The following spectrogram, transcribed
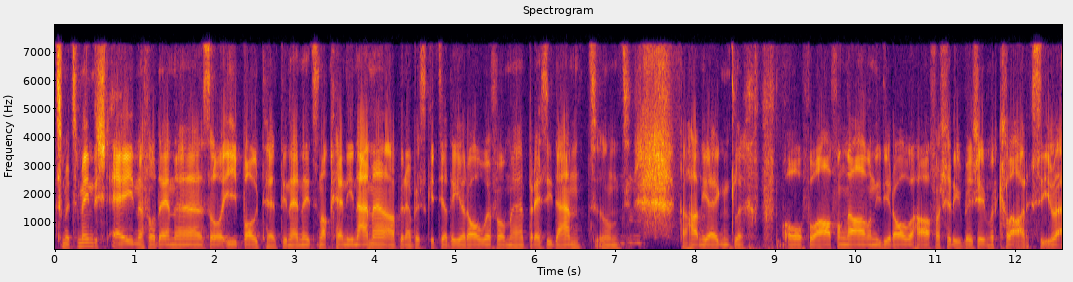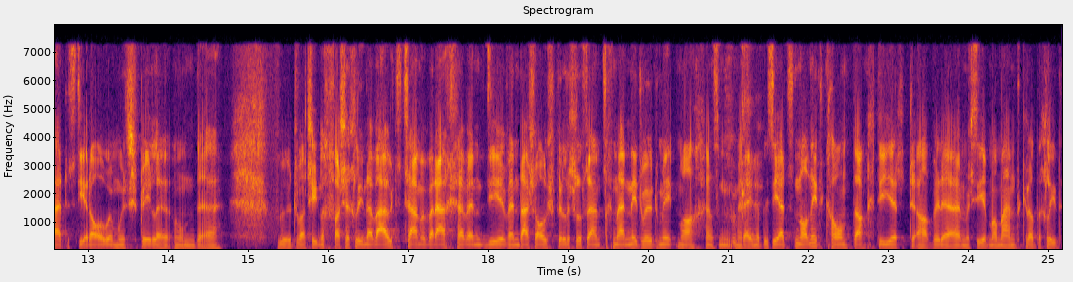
dass man zumindest einen von denen so eingebaut hat. Ich nenne jetzt noch keine Namen, aber eben, es gibt ja die Rolle vom äh, Präsident und mhm. da habe ich eigentlich auch von Anfang an, als ich die Rolle habe, verschrieben, ist immer klar gewesen, wer das die Rolle muss spielen und äh, würde wahrscheinlich fast eine kleine Welt zusammenbrechen, wenn, die, wenn der Schauspieler schlussendlich nicht würde mitmachen Also okay. wir haben ihn bis jetzt noch nicht kontaktiert, aber äh, wir sind im Moment gerade ein bisschen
